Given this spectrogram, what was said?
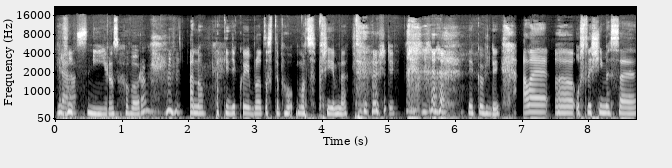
krásný rozhovor. Ano, taky děkuji, bylo to s tebou moc příjemné. Jako vždy. jako vždy. Ale uh, uslyšíme se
